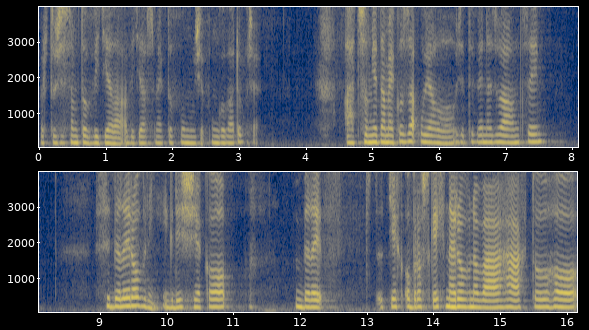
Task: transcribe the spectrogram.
Protože jsem to viděla a viděla jsem, jak to může fungovat dobře. A co mě tam jako zaujalo, že ty venezuelánci si byli rovní, i když jako byli v těch obrovských nerovnováhách toho,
